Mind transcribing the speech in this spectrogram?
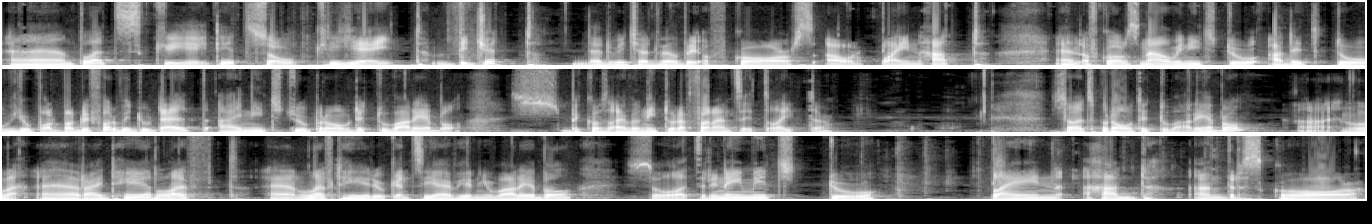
And let's create it. So create widget that widget will be of course our plane HUD and of course now we need to add it to viewport. But before we do that I need to promote it to variable because I will need to reference it later. So let's promote it to variable. Uh, uh, right here left. And left here you can see I have here new variable. So let's rename it to plane HUD underscore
